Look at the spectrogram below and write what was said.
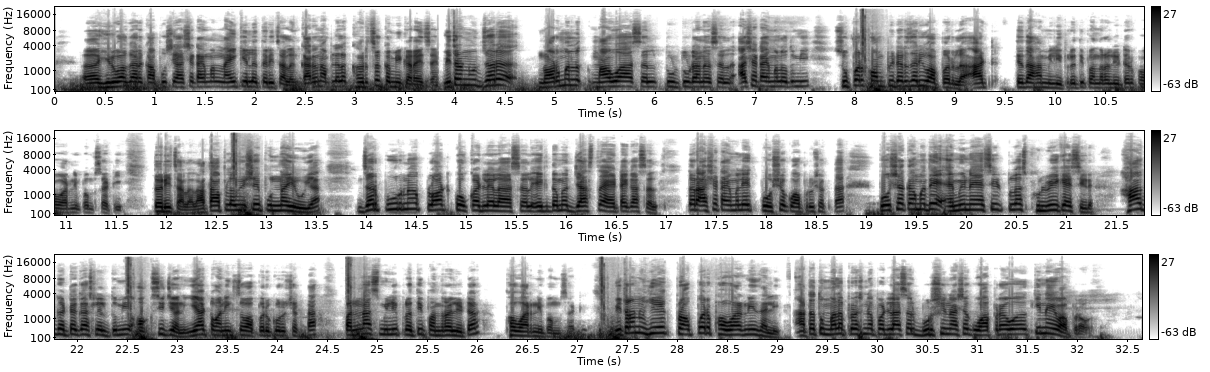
हिरवागार कापूस या अशा टायमाला नाही केलं तरी चालेल कारण आपल्याला खर्च कमी करायचा आहे. मित्रांनो जर नॉर्मल मावा असेल तुडतुडा नसेल अशा टायमाला तुम्ही सुपर कॉम्प्युटर जरी वापरलं आठ ते दहा मिली प्रति पंधरा लिटर फवारणी पंपसाठी तरी चालेल. आता आपला विषय पुन्हा येऊया. जर पूर्ण प्लॉट कोकडलेला असेल एकदमच जास्त अटॅक असेल तर अशा टायमाला एक पोषक वापरू शकता. पोषकामध्ये amino acid plus fulvic acid हा घटक असलेला तुम्ही ऑक्सिजन या टॉनिकचा वापर करू शकता. पन्नास मिली प्रति पंधरा लिटर फवारणी पंपसाठी. मित्रांनो ही एक प्रॉपर फवारणी झाली. आता तुम्हाला प्रश्न पडला असेल बुरशीनाशक वापरावं की नाही वापरावं?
